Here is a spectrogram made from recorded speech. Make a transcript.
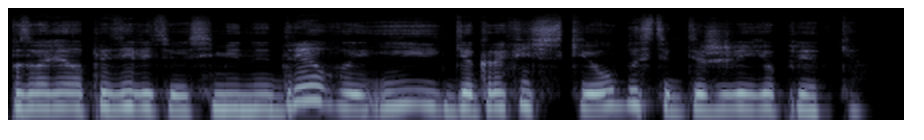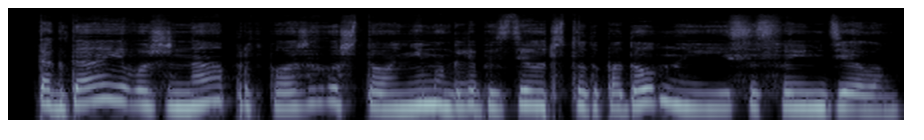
позволял определить ее семейное древо и географические области, где жили ее предки. Тогда его жена предположила, что они могли бы сделать что-то подобное и со своим делом.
